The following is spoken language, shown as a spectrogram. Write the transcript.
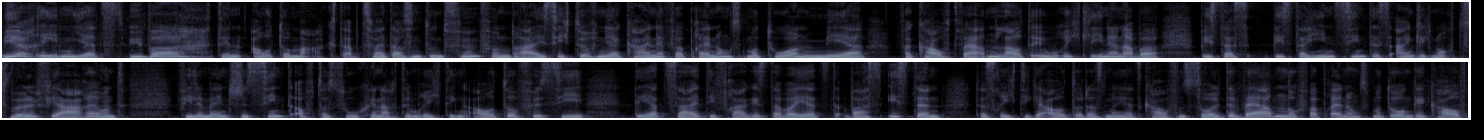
Wir reden jetzt über den Automarkt. Ab 2035 dürfen ja keine Verbrennungsmotoren mehr verkauft werden, laut EU-Richtlinien. Aber bis, das, bis dahin sind es eigentlich noch zwölf Jahre und viele Menschen sind auf der Suche nach dem richtigen Auto für sie derzeit. Die Frage ist aber jetzt, was ist denn das richtige Auto, das man jetzt kaufen sollte? Werden noch Verbrennungsmotoren gekauft?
